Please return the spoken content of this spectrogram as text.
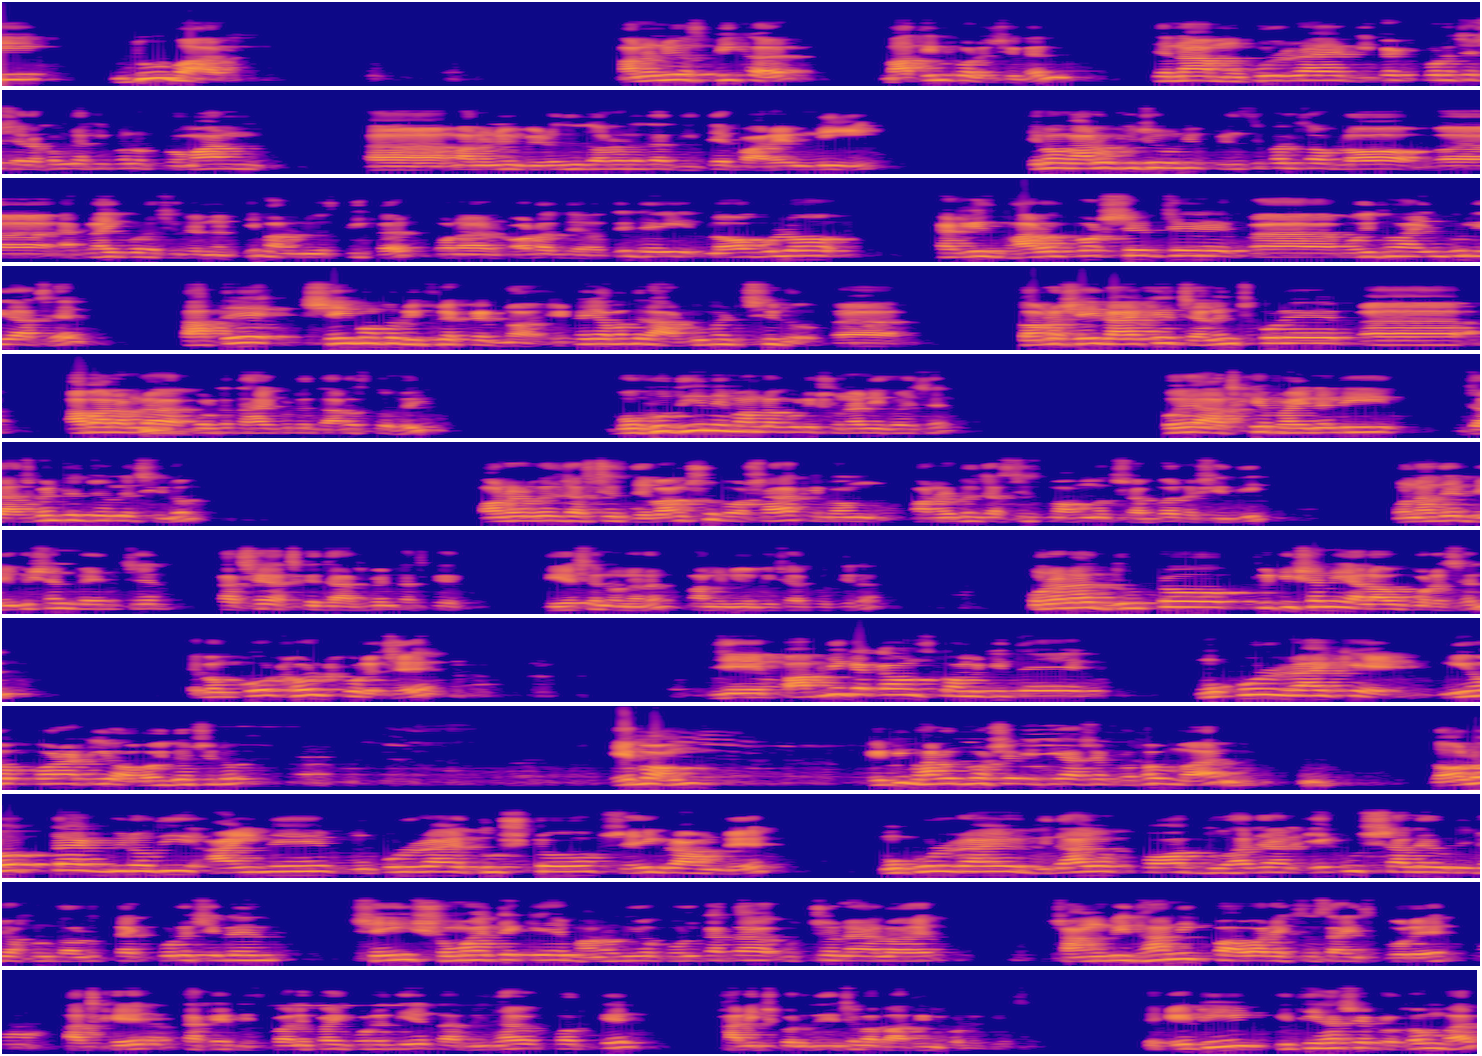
দুবার মাননীয় স্পিকার বাতিল করেছিলেন যে, না, মুকুল রায় ডিফেক্ট করেছে, সেরকম নাকি কোনো প্রমাণ মাননীয় বিরোধী দলনেতা দিতে পারেননি। এবং আরও কিছু উনি প্রিন্সিপালস অফ ল অ্যাপ্লাই করেছিলেন আর কি, মাননীয় স্পিকার, ওনার অর্ডার দেওয়াতে, যে এই লগুলো অ্যাটলিস্ট ভারতবর্ষের যে বৈধ আইনগুলি আছে, তাতে সেই মতো রিফ্লেক্টেড নয়। এটাই আমাদের আর্গুমেন্ট ছিল। তো আমরা সেই রায়কে চ্যালেঞ্জ করে আবার আমরা কলকাতা হাইকোর্টের দ্বারস্থ হই। বহুদিন এই মামলাগুলি শুনানি হয়েছে, হয়ে আজকে ফাইনালি জাজমেন্টের জন্য ছিল। অনারেবল জাস্টিস দেবাংশু বসাক এবং অনারেবল জাস্টিস মোহাম্মদ শাব্বার রশিদি ওনাদের ডিভিশন বেঞ্চের কাছে আজকে জাজমেন্ট আজকে দিয়েছেন ওনারা, মাননীয় বিচারপতিরা। ওনারা দুটো পিটিশনই অ্যালাউ করেছেন এবং কোর্ট হোল্ড করেছে যে পাবলিক অ্যাকাউন্টস কমিটিতে মুকুল রায়কে নিয়োগ করাটি অবৈধ ছিল। এবং এটি ভারতবর্ষের ইতিহাসে প্রথমবার দলত্যাগ বিরোধী আইনে মুকুল রায় দুষ্ট সেই গ্রাউন্ডে মুকুল রায়ের বিধায়ক পদ দু সালে উনি যখন দলত্যাগ করেছিলেন, সেই সময় থেকে মাননীয় কলকাতা উচ্চ ন্যায়ালয় সাংবিধানিক পাওয়ার এক্সারসাইজ করে আজকে তাকে ডিসকোয়ালিফাই করে দিয়ে তার বিধায়ক পদকে খারিজ করে দিয়েছে বা বাতিল করে দিয়েছে। এটি ইতিহাসে প্রথমবার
